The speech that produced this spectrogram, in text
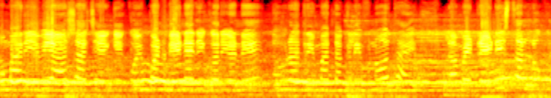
અમારી એવી આશા છે કે કોઈ પણ બેને દીકરીઓને નવરાત્રિમાં તકલીફ ન થાય. તમે ટ્રેડિશનલ લુકમાં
